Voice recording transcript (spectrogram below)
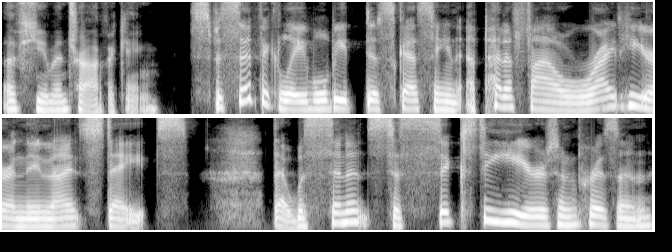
of human trafficking. Specifically, we'll be discussing a pedophile right here in the United States that was sentenced to 60 years in prison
